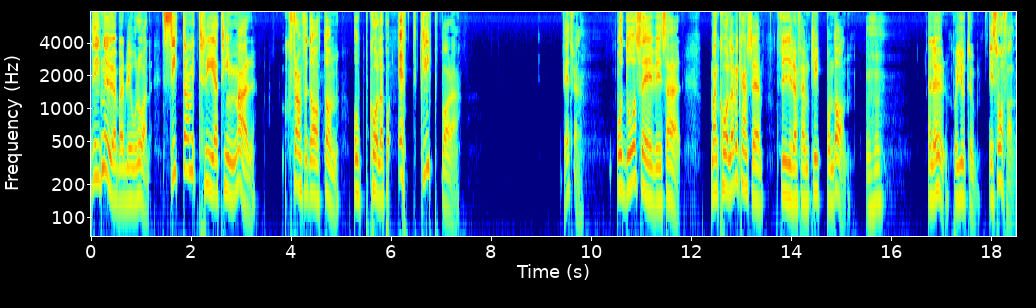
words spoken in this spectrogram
det är nu jag börjar bli oroad. Sitter de i tre timmar framför datorn och kollar på ett klipp bara? Det tror jag. Och då säger vi så här. man kollar väl kanske fyra, fem klipp om dagen? Mhm. Eller hur? På youtube? I så fall?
